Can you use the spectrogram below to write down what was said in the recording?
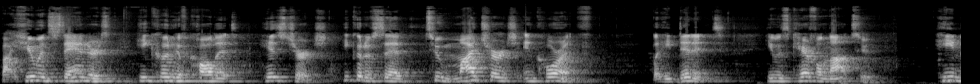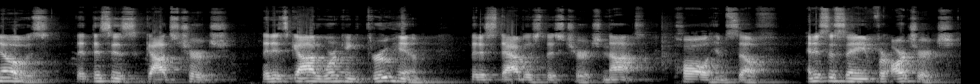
By human standards, he could have called it his church. He could have said, To my church in Corinth. But he didn't. He was careful not to. He knows that this is God's church, that it's God working through him that established this church, not Paul himself. And it's the same for our church.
